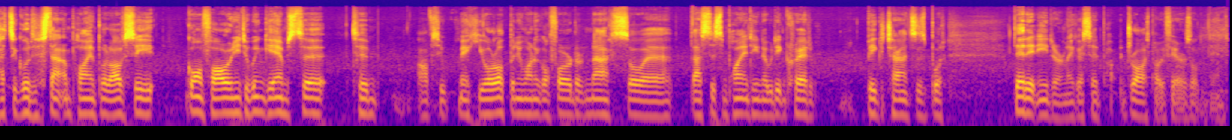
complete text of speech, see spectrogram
that's a good starting point. But obviously going forward, we need to win games to to obviously make Europe, and you want to go further than that. So uh, that's disappointing that we didn't create big chances, but they didn't either. And like I said, draw is probably fair result at the end.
